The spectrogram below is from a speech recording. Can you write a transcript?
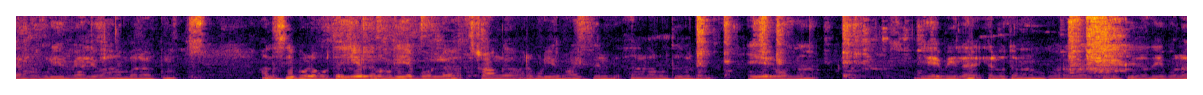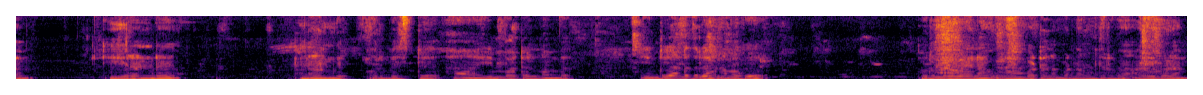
இறங்கக்கூடிய ஒரு வேல்யூவான நம்பராக இருக்கும். அந்த சி போர்டில் கொடுத்த ஏழு நமக்கு ஏ போர்டில் ஸ்ட்ராங்காக வரக்கூடிய ஒரு வாய்ப்பு இருக்குது அதனால் கொடுத்துருக்கோம் ஏழு ஒன்று ஏபியில் எழுபத்தொன்று நமக்கு வர வாய்ப்பு இருக்குது அதே போல் இரண்டு நான்கு ஒரு பெஸ்ட்டு இம்பார்ட்டன்ட் நம்பர் இன்றைய ஆட்டத்தில் நமக்கு ஒரு முழுமையான ஒரு இம்பார்ட்டன்ட் நம்பர் தான் கொடுத்துருக்கோம். அதே போல்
